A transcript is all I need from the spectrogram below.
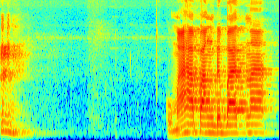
Kumaha pang debatna?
